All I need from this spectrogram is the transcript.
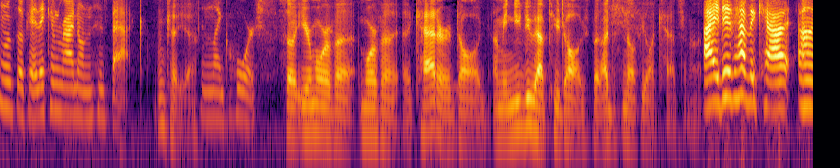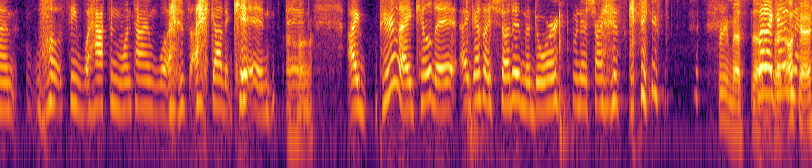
Well, it's okay. They can ride on his back Okay, yeah. and like a horse. So you're more of a more of a, a cat or a dog? I mean, you do have two dogs, but I just know if you like cats or not. I did have a cat. Um, well, see, what happened one time was I got a kitten, and Uh-huh. I apparently I killed it. I guess I shut it in the door when it was trying to escape. It's pretty messed up. But I got an- okay,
